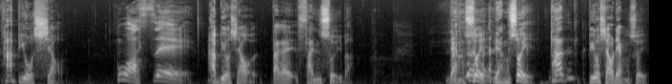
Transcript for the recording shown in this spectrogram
他比我小。哇塞，他比我小大概三岁吧，两岁 两岁，他比我小两岁，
